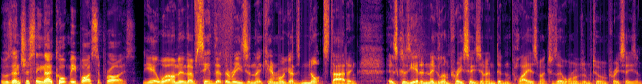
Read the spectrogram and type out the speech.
it was interesting though. Caught me by surprise. yeah, well, I mean, they've said that the reason that Cam Roigard's not starting is because he had a niggle in preseason and didn't play as much as they wanted him to in preseason.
